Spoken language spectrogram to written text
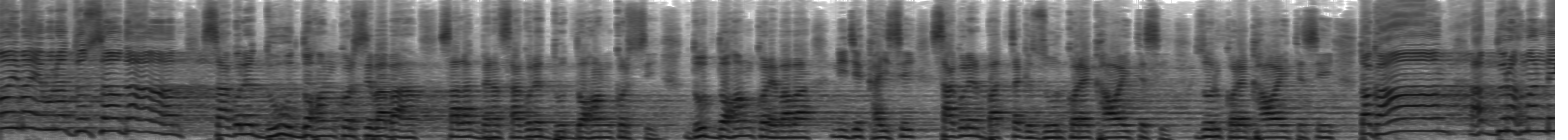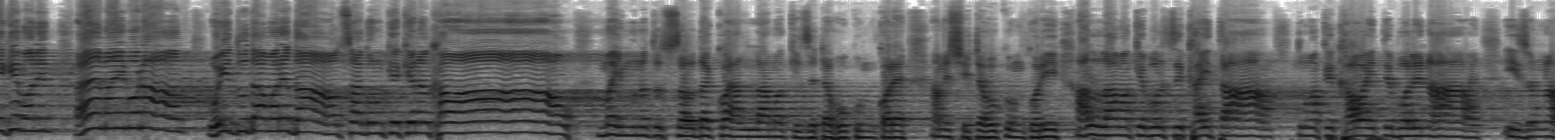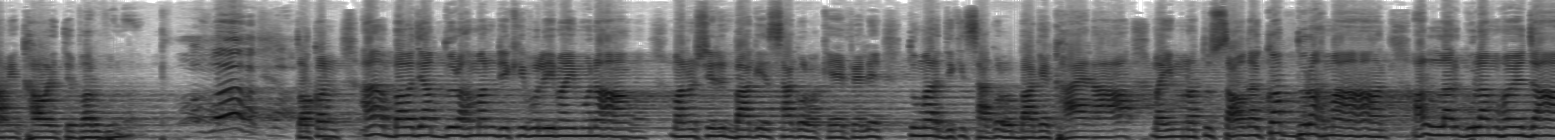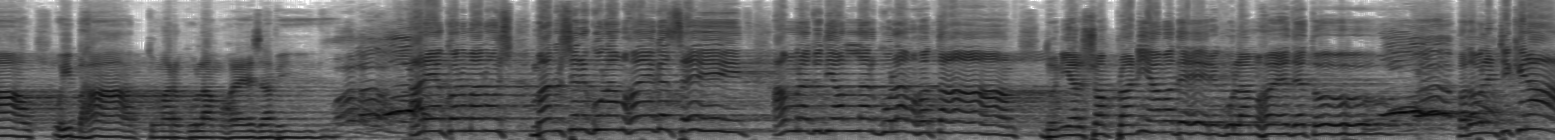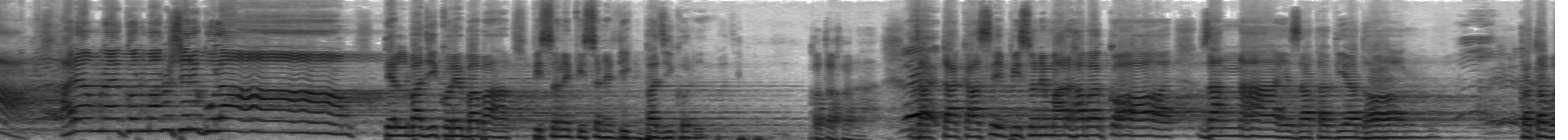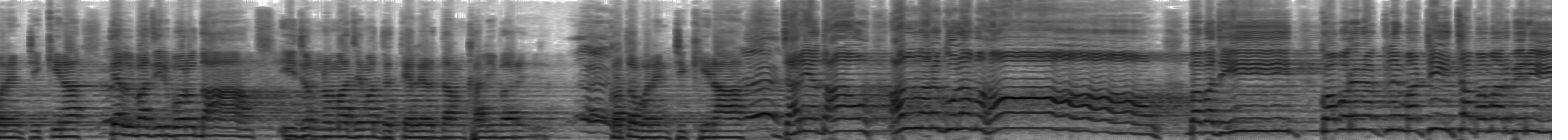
ওই মাইমুনাতুসাউদাম ছাগলের দুধ দহন করছে বাবা। সালাকবে না, ছাগলের দুধ দহন করছে। দুধ দহন করে বাবা, নিজে খাইছে, ছাগলের বাচ্চাকে জোর করে খাওয়াইতেছে, জোর করে খাওয়াইতেছে। তখন আব্দুর রহমান ডেকে বলেন হ্যাঁ মাইমুনা, ওই দুধ আমারে দাও, ছাগলকে কেন খাওয়াও। মাইমুনাতুসাউদা কয়, আল্লাহ আমাকে যেটা হুকুম করে, আমি সেটা হুকুম করি। আল্লাহ আমাকে বলছে, খাইতাম, তোমাকে খাওয়াইতে বলে নাই এই জন্য আমি খাওয়াইতে পারব না। তখন বাবাজি আব্দুর রহমান দেখি বলি মাইমুনা মানুষের বাগে ছাগল খেয়ে ফেলে তোমার দিকে ছাগল বাগে খায় না। মাইমুনা তু সাউদা আব্দুর রহমান আল্লাহর গুলাম হয়ে যাও ওই ভাগ তোমার গুলাম হয়ে যাবে। আরে এখন মানুষ, মানুষের গোলাম হয়ে গেছে। আমরা যদি আল্লাহর গোলাম হতাম, দুনিয়ার সব প্রাণী আমাদের গোলাম হয়ে যেত। কথা বলেন ঠিক কিনা? আরে আমরা এখন মানুষের গোলাম। তেলবাজি করে বাবা, পিছনে পিছনে ডিগবাজি করে। কথা হয় না। যার টাকা আছে, পিছনে মার হাবা কয়, জান্নায় জাতা দিয়া ধর। কথা বলেন ঠিক কিনা? তেলবাজির বড় দাম এই জন্য মাঝে মধ্যে তেলের দাম খালি বাড়ে। কথা বলেন ঠিক কিনা? জারিয়ে দাও, আল্লাহর গুলাম হও। বাবাজি কবরে রাখলে মাটি চাপা মারবে রে।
